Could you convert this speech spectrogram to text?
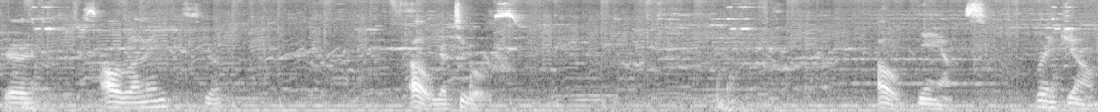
Okay, it's all running. Oh, we got two goals. Oh, damn. Sprint jump.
